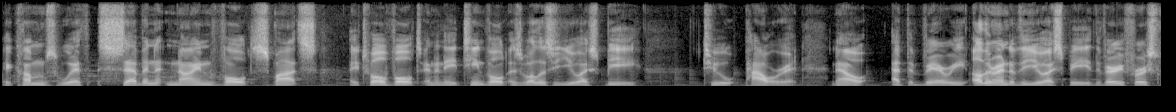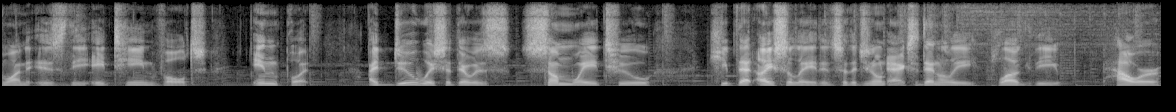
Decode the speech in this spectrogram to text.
It comes with seven 9 volt spots, a 12 volt and an 18 volt, as well as a USB to power it. Now, at the very other end of the USB, the very first one is the 18 volt input. I do wish that there was some way to keep that isolated so that you don't accidentally plug the power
